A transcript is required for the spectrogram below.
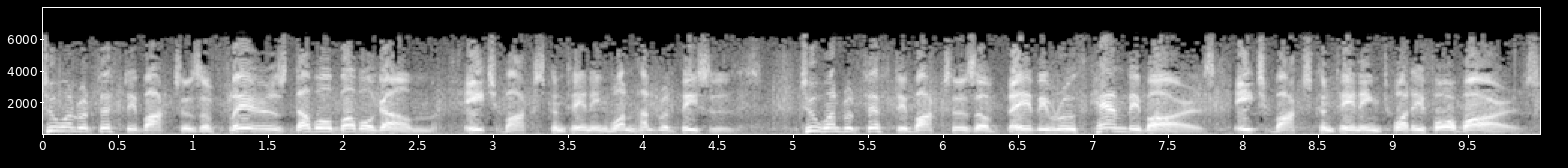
250 boxes of Fleer's Double Bubble Gum, each box containing 100 pieces. 250 boxes of Baby Ruth candy bars, each box containing 24 bars.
